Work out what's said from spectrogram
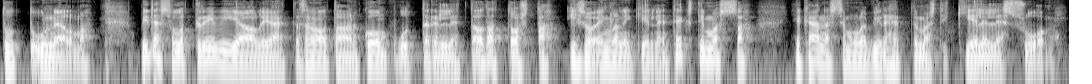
tuttu unelma. Pitäisi olla triviaalia, että sanotaan kompuutterille, että ota tuosta iso englanninkielinen tekstimassa ja käännä se mulle virhettömästi kielelle suomi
